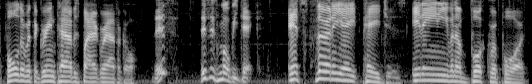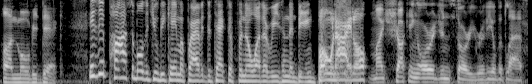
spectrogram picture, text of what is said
The folder with the green tab is biographical. This? This is Moby Dick. It's 38 pages. It ain't even a book report on Moby Dick. Is it possible that you became a private detective for no other reason than being bone idle? My shocking origin story revealed at last.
